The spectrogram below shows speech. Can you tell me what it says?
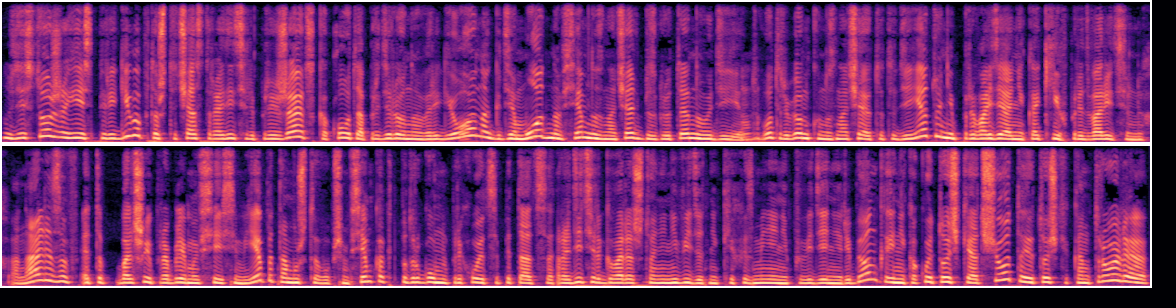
Ну, здесь тоже есть перегибы, потому что часто родители приезжают с какого-то определенного региона, где модно всем назначать безглютеновую диету. Угу. Вот ребенку назначают эту диету, не проводя никаких предварительных анализов. Это большие проблемы всей семье, потому что, в общем, всем как-то по-другому приходится питаться. Родители говорят, что они не видят никаких изменений в поведении ребенка и никакой точки отсчета и точки контроля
